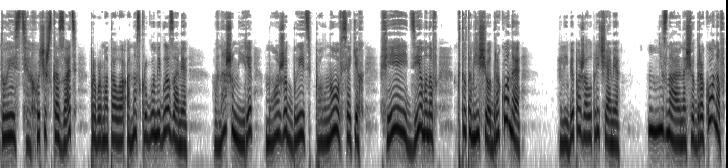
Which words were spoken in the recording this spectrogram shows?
«То есть, хочешь сказать...» — пробормотала она с круглыми глазами — в нашем мире может быть полно всяких фей, демонов, кто там еще, драконы?» Либе пожала плечами. «Не знаю насчет драконов»,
